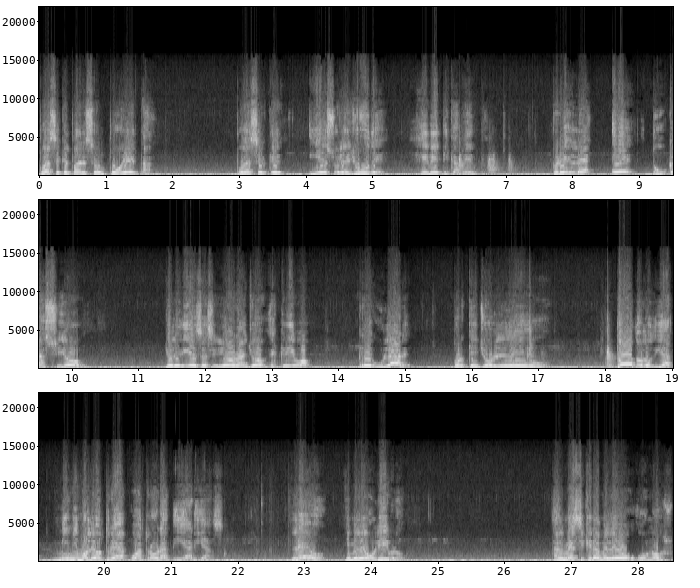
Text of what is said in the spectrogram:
puede ser que el padre sea un poeta, puede ser que, y eso le ayude genéticamente, pero es la educación. Yo le dije a esa señora, yo escribo regular porque yo leo. Todos los días, mínimo leo 3 a 4 horas diarias. Leo y me leo un libro. Al mes siquiera me leo unos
